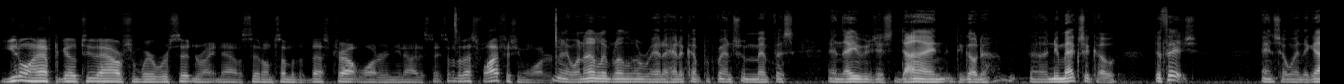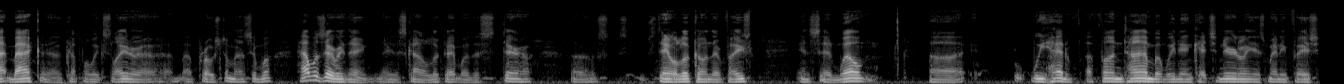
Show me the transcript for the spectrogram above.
you don't have to go two hours from where we're sitting right now to sit on some of the best trout water in the United States, some of the best fly fishing water. Yeah, when I lived on Little Red, I had a couple of friends from Memphis, and they were just dying to go to uh, New Mexico to fish. And so when they got back uh, a couple of weeks later, I, I approached them. and I said, "Well, how was everything?" They just kind of looked at me with a stare, uh, stale look on their face, and said, "Well, uh, we had a fun time, but we didn't catch nearly as many fish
